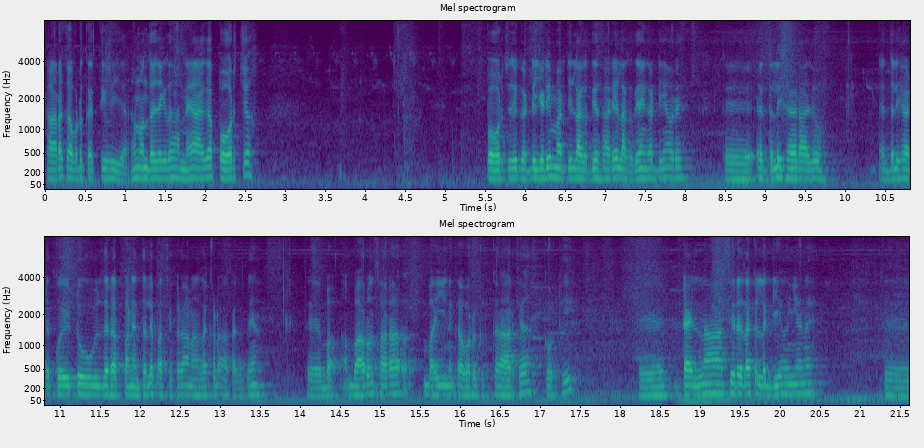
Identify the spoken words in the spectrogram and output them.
ਸਾਰਾ ਕਵਰ ਕੀਤੀ ਹੋਈ ਆ। ਤੁਹਾਨੂੰ ਅੰਦਰ ਜਾ ਕੇ ਦਿਖਾਣੇ ਆ ਹੈਗਾ ਪੋਰਚ ਪੋਰਚ ਦੀ ਗੱਡੀ ਜਿਹੜੀ ਮਰਜ਼ੀ ਲੱਗਦੀ ਆ, ਸਾਰੀਆਂ ਲੱਗਦੀਆਂ ਗੱਡੀਆਂ ਉਰੇ। ਤੇ ਇਧਰਲੀ ਸਾਈਡ ਆ ਜਾਓ। ਇਧਰਲੀ ਸਾਈਡ ਕੋਈ ਟੂ ਵੀਲਰ ਆਪਾਂ ਨੇ ਇਧਰਲੇ ਪਾਸੇ ਖੜਾਉਣਾ ਤਾਂ ਖੜਾ ਸਕਦੇ ਆ ਤੇ ਬਾਹਰੋਂ ਸਾਰਾ ਬਾਈ ਨੇ ਕਵਰ ਕਰਾ ਰੱਖਿਆ ਕੋਠੀ। ਤੇ ਟਾਈਲਾਂ ਸਿਰੇ ਤੱਕ ਲੱਗੀਆਂ ਹੋਈਆਂ ਨੇ। ਤੇ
